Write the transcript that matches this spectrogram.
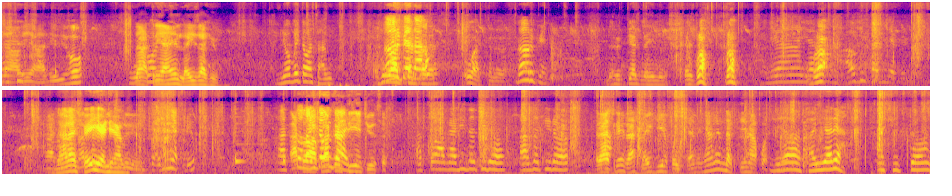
ચાવી હારી દ્યો. રાત્રે આવીને લઈ જાખ્યું લ્યો ભાઈ તમારે ચાવી. દસ રૂપિયા? દસ રૂપિયા. રૂપિયા જ નહીં નહીં ચાલ, ભરો, ભરો. અલ્યા યાર, આવ ભિખારી નીકળ્યો. ના, ના, સહી જતી રહે રાત્રે રાત લઈ જઈએ પૈસા ને આલે દક્ષિણ આપો ખાઈ યાર આ શીતમ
